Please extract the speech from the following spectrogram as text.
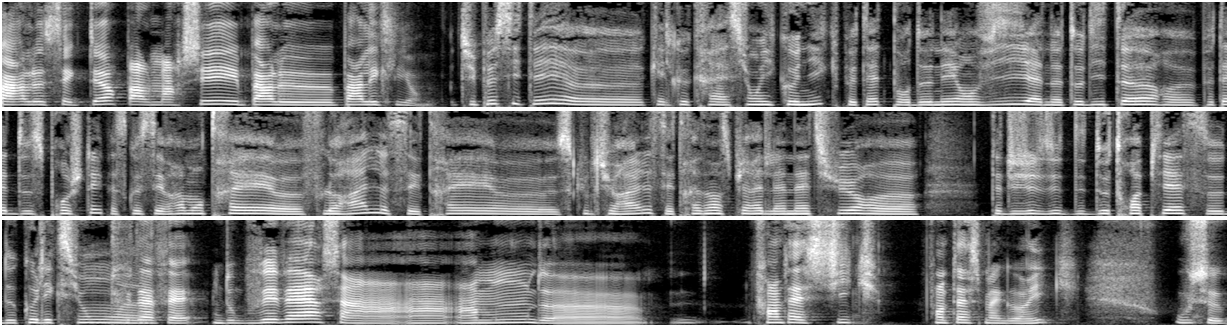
par le secteur, par le marché et par, le, par les clients. Tu peux citer euh, quelques créations iconiques, peut-être pour donner envie à notre auditeur, euh, peut-être de se projeter, parce que c'est vraiment très euh, floral, c'est très sculptural, c'est très inspiré de la nature. peut-être deux, trois pièces de collection. Tout à fait. Donc Vévert, c'est un, un, monde fantastique, fantasmagorique, où se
